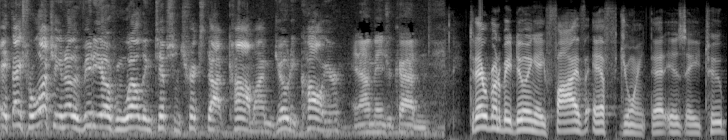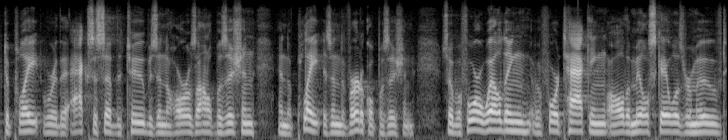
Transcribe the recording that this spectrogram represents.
Hey, thanks for watching another video from WeldingTipsAndTricks.com. I'm Jody Collier. And I'm Andrew Cardin. Today we're going to be doing a 5F joint. That is a tube to plate where the axis of the tube is in the horizontal position and the plate is in the vertical position. So before welding, before tacking, all the mill scale was removed.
